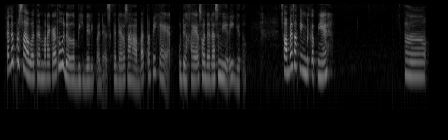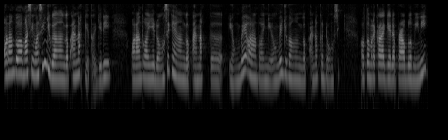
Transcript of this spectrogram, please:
Karena persahabatan mereka tuh udah lebih daripada sekedar sahabat, tapi kayak udah kayak saudara sendiri gitu. Sampai saking deketnya, uh, orang tua masing-masing juga nganggap anak gitu. Jadi orang tuanya Dongsik yang nganggap anak ke Yongbe, orang tuanya Yongbe juga nganggap anak ke Dongsik. Waktu mereka lagi ada problem ini,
